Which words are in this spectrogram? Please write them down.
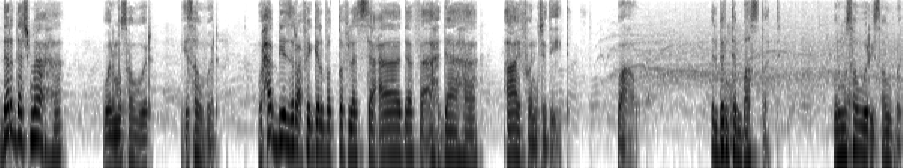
دردش معها والمصور يصور. وحب يزرع في قلب الطفلة السعادة فأهداها آيفون جديد. واو. البنت انبسطت والمصور يصور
